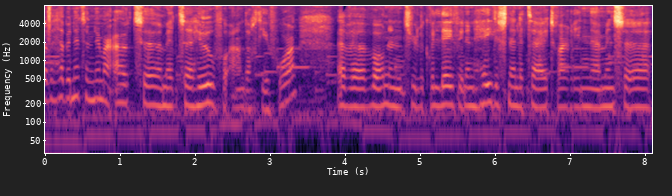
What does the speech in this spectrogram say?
we hebben net een nummer uit uh, met uh, heel veel aandacht hiervoor. we wonen natuurlijk, we leven in een hele snelle tijd waarin mensen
